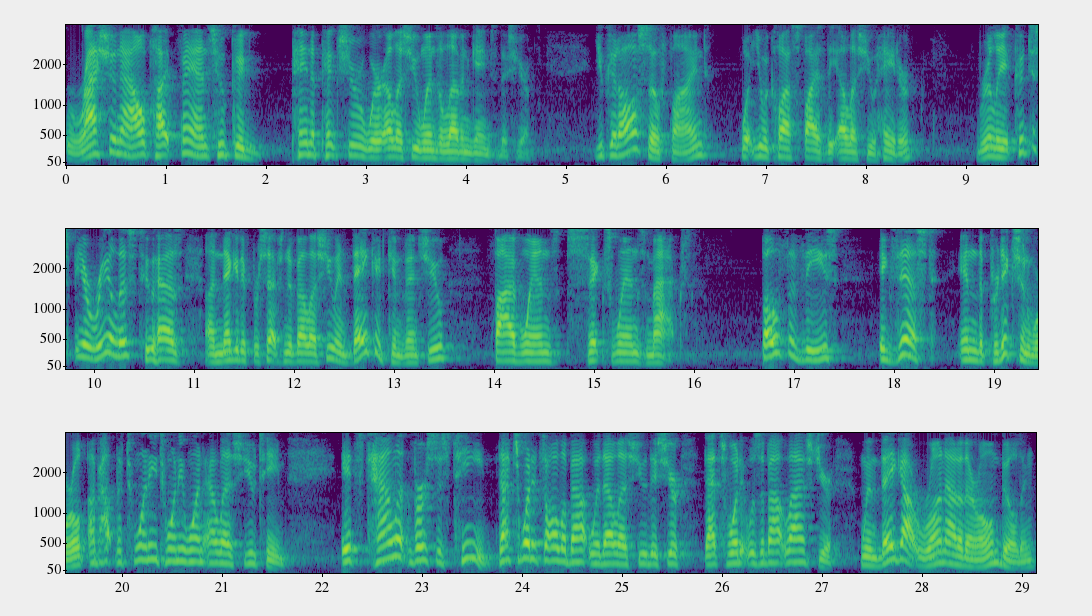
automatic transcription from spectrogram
rationale type fans who could paint a picture where LSU wins 11 games this year. You could also find what you would classify as the LSU hater. Really, it could just be a realist who has a negative perception of LSU, and they could convince you five wins, six wins max. Both of these exist in the prediction world about the 2021 LSU team. It's talent versus team. That's what it's all about with LSU this year. That's what it was about last year. When they got run out of their own building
